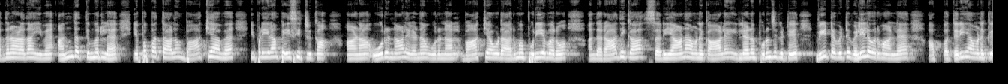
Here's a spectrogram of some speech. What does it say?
அதனால தான் இவன் அந்த திமிரில் எப்போ பார்த்தாலும் பாக்கியாவை இப்படியெல்லாம் பேசிகிட்டு இருக்கான். ஆனால் ஒரு நாள் இல்லைன்னா ஒரு நாள் பாக்கியாவோட அருமை புரிய வரும். அந்த ராதிகா சரியான அவனுக்கு ஆளே இல்லைன்னு புரிஞ்சுக்கிட்டு வீட்டை விட்டு வெளியில் வருவான்ல. அப்போ தெரியும் அவனுக்கு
